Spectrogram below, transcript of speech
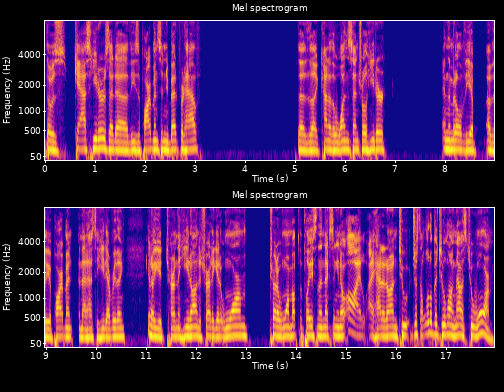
those gas heaters that uh, these apartments in New Bedford have. The the kind of the one central heater in the middle of the of the apartment, and that has to heat everything. You know, you turn the heat on to try to get it warm, try to warm up the place, and the next thing you know, oh, I, I had it on too just a little bit too long. Now it's too warm.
